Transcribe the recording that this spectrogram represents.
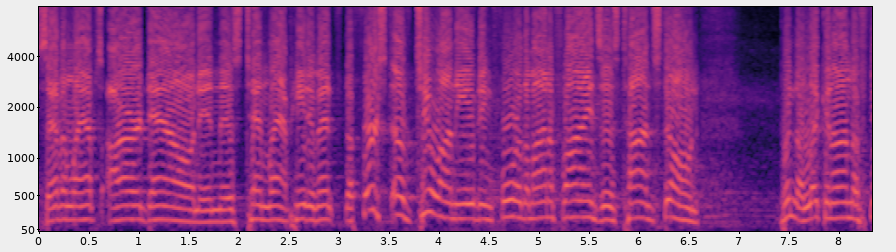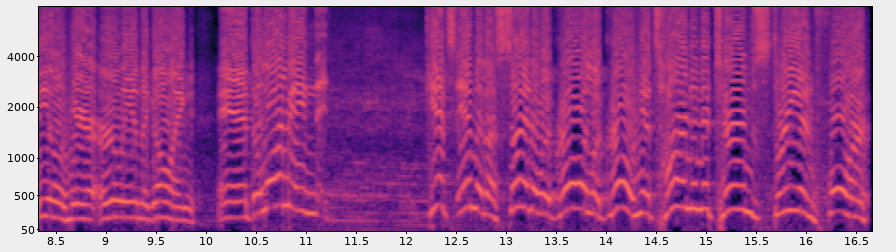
Seven laps are down in this 10 lap heat event. The first of two on the evening for the modifieds is Todd Stone putting a licking on the field here early in the going. And Delorme gets into the side of LeGros, and LeGros hits hard into turns three and four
